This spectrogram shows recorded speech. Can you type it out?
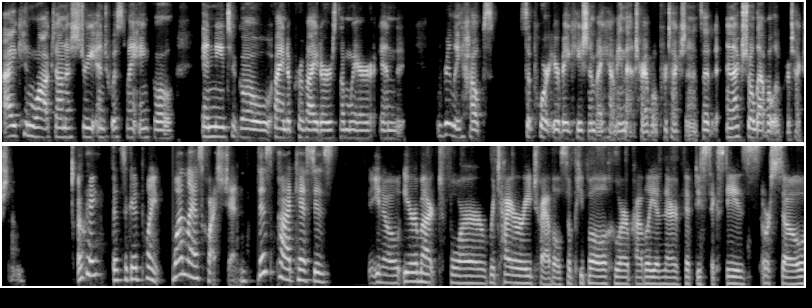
I can walk down a street and twist my ankle and need to go find a provider somewhere and really helps support your vacation by having that travel protection. It's an extra level of protection. Okay, that's a good point. One last question. This podcast is, you know, earmarked for retiree travel. So people who are probably in their 50s, 60s or so.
